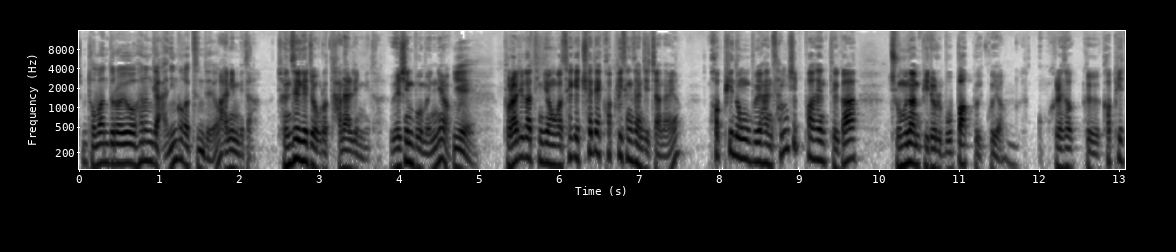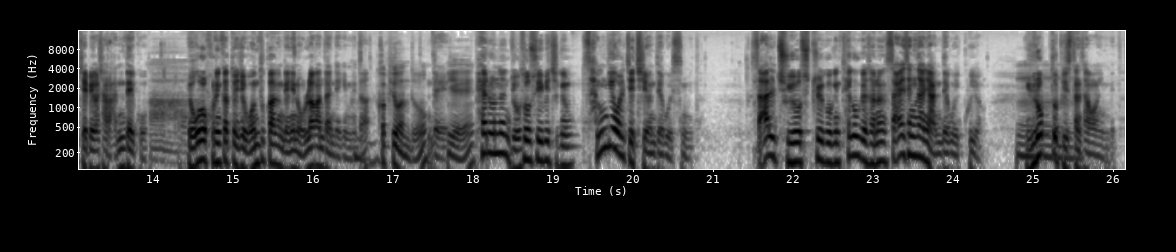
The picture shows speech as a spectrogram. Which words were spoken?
좀 더 만들어요 하는 게 아닌 것 같은데요. 아닙니다. 전 세계적으로 다 날립니다. 외신 보면요. 예. 브라질 같은 경우가 세계 최대 커피 생산지잖아요. 커피 농부의 한 30%가 주문한 비료를 못 받고 있고요. 그래서 그 커피 재배가 잘 안 되고 아, 요걸 보니까 또 이제 원두 가격 내년에 올라간다는 얘기입니다. 커피 원두. 네. 예. 페루는 요소 수입이 지금 3개월째 지연되고 있습니다. 쌀 주요 수출국인 태국에서는 쌀 생산이 안 되고 있고요. 유럽도 비슷한 상황입니다.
